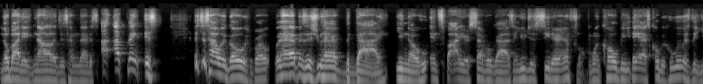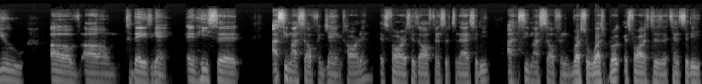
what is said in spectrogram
nobody acknowledges him that is I, I think it's it's just how it goes, bro. What happens is you have the guy, you know, who inspires several guys, and you just see their influence. When Kobe, they asked Kobe, who is the you of um, today's game? And he said, I see myself in James Harden as far as his offensive tenacity. I see myself in Russell Westbrook as far as his intensity,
